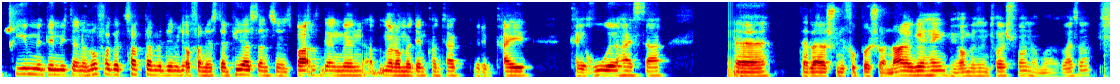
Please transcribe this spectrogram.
geschrieben, mit dem ich dann in Hannover gezockt habe, mit dem ich auch von den Stampeders dann zu den Spartans gegangen bin, habe immer noch mit dem Kontakt, mit dem Kai, Kai Ruhe heißt er. Mhm. Äh, der hat leider schon die Footballschuhe an Nagel gehängt. Bin auch ein bisschen enttäuscht von, aber weiß er.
